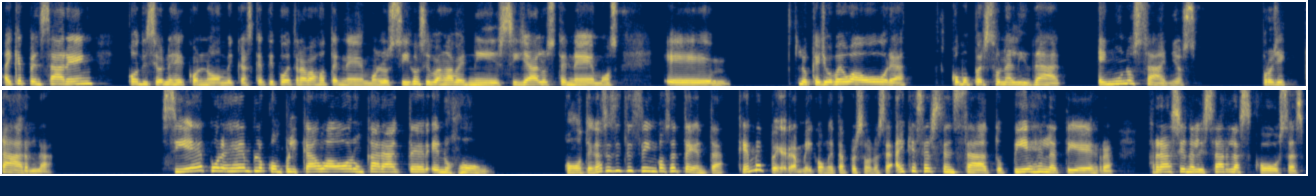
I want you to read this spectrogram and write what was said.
Hay que pensar en condiciones económicas, qué tipo de trabajo tenemos, los hijos si van a venir, si ya los tenemos. Eh, lo que yo veo ahora como personalidad en unos años, proyectarla. Si es, por ejemplo, complicado ahora un carácter enojón, cuando tenga 65, 70, ¿qué me espera a mí con esta persona? O sea, hay que ser sensato, pies en la tierra, racionalizar las cosas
